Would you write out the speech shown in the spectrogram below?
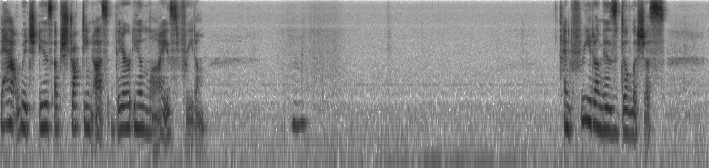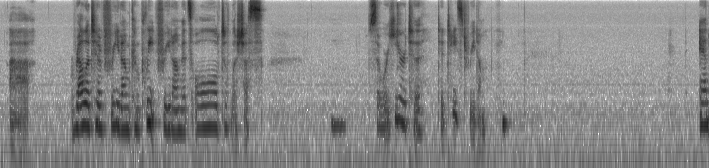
that which is obstructing us, therein lies freedom. And freedom is delicious. Uh, relative freedom, complete freedom. It's all delicious. So we're here to, to taste freedom. And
